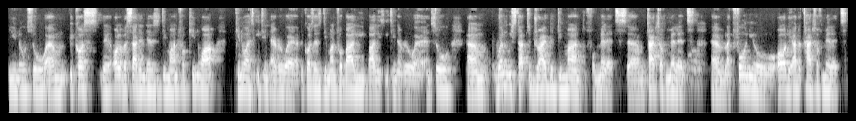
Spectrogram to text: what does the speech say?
you know so um, because the, all of a sudden there's demand for quinoa quinoa is eaten everywhere. Because there's demand for barley barley is eaten everywhere. And so um, when we start to drive the demand for millets um, types of millets um, like fonio all the other types of millets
